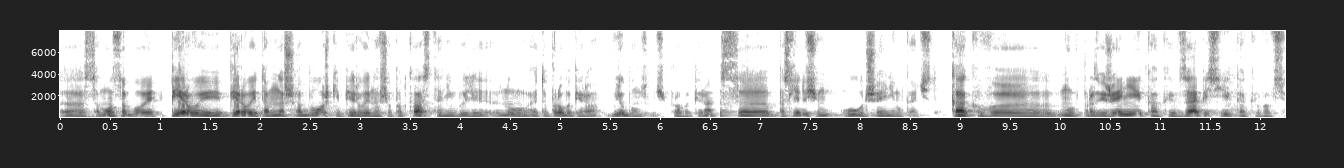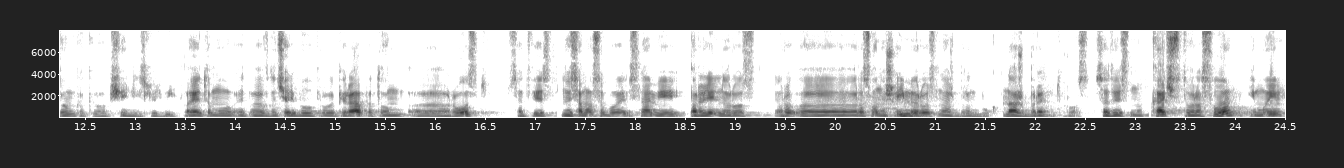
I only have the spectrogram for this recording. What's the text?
э, само собой, первые, первые там наши обложки, первые наши подкасты, они были, ну, это проба пера, в любом случае проба пера, с последующим улучшением качества. Как в, ну, в продвижении, как и в записи, как и во всем, как и в общении с людьми. Поэтому это, вначале было проба пера, потом э, рост, соответственно. Ну и, само собой, с нами параллельно рос, э, росло наше имя, рос наш брендбук. Наш бренд рос. Соответственно, качество росло, и мы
